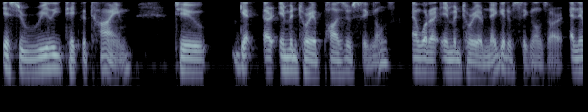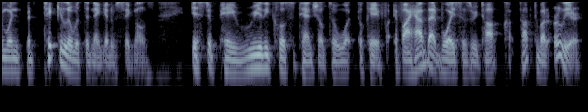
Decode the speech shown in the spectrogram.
is to really take the time to get our inventory of positive signals and what our inventory of negative signals are. And then when particular with the negative signals is to pay really close attention to what okay if, if i have that voice as we talked talked about earlier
